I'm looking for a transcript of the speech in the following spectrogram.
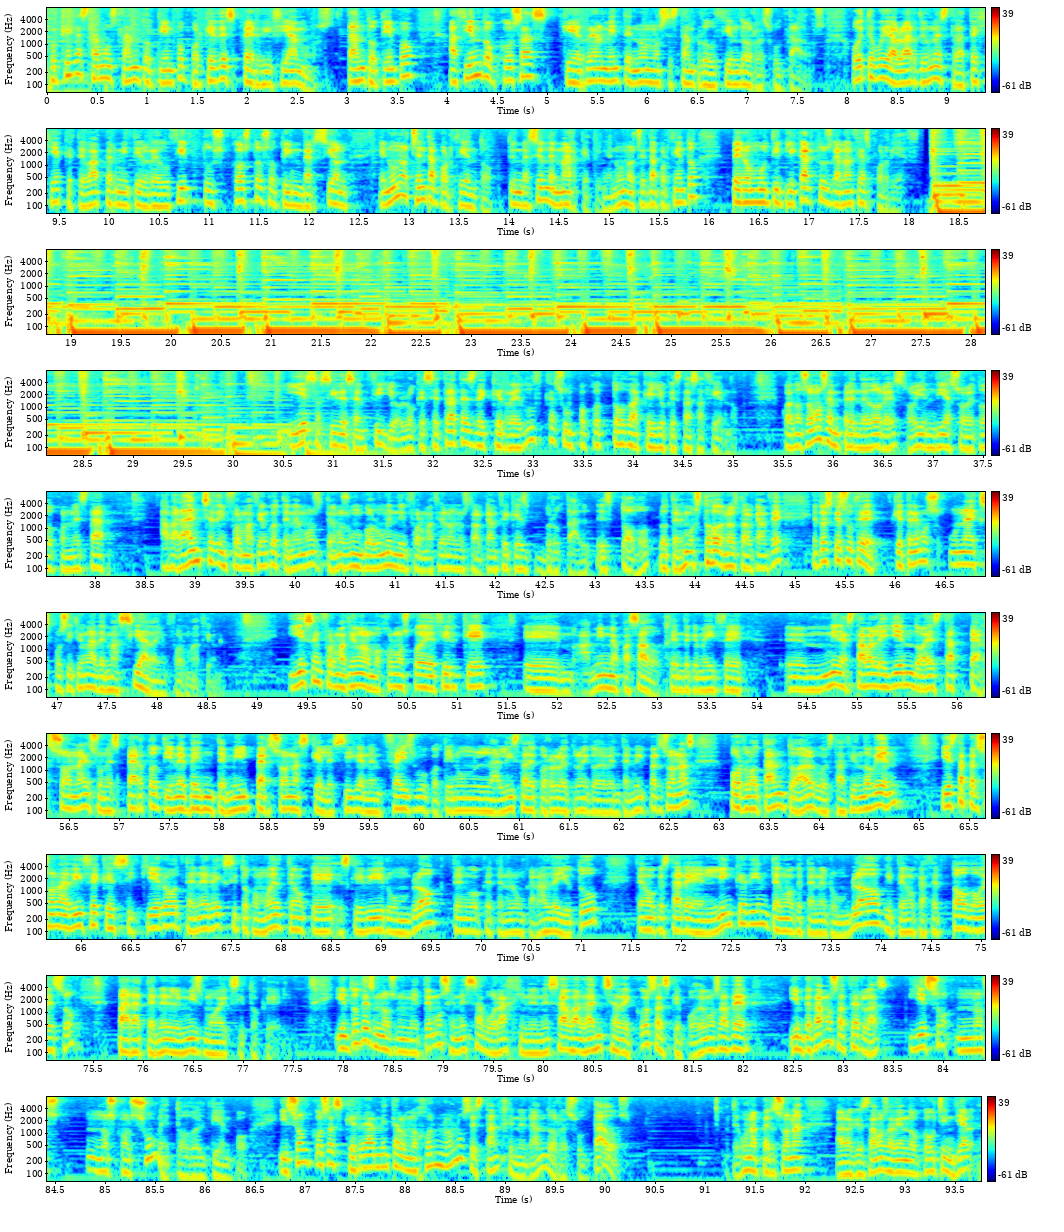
¿Por qué gastamos tanto tiempo? ¿Por qué desperdiciamos tanto tiempo haciendo cosas que realmente no nos están produciendo resultados? Hoy te voy a hablar de una estrategia que te va a permitir reducir tus costos o tu inversión en un 80%, tu inversión de marketing en un 80%, pero multiplicar tus ganancias por 10. Es así de sencillo. Lo que se trata es de que reduzcas un poco todo aquello que estás haciendo. Cuando somos emprendedores, hoy en día sobre todo con esta avalancha de información que tenemos, tenemos un volumen de información a nuestro alcance que es brutal, es todo, lo tenemos todo a nuestro alcance. Entonces, ¿qué sucede? Que tenemos una exposición a demasiada información. Y esa información a lo mejor nos puede decir que eh, a mí me ha pasado, gente que me dice, eh, mira, estaba leyendo a esta persona, es un experto, tiene 20.000 personas que le siguen en Facebook o tiene una lista de correo electrónico de 20.000 personas, por lo tanto algo está haciendo bien. Y esta persona dice que si quiero tener éxito como él, tengo que escribir un blog, tengo que tener un canal de YouTube, tengo que estar en LinkedIn, tengo que tener un blog y tengo que hacer todo eso para tener el mismo éxito que él. Y entonces nos metemos en esa vorágine, en esa avalancha de cosas que podemos hacer y empezamos a hacerlas y eso nos, nos consume todo el tiempo. Y son cosas que realmente a lo mejor no nos están generando resultados. Tengo una persona a la que estamos haciendo coaching, ya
